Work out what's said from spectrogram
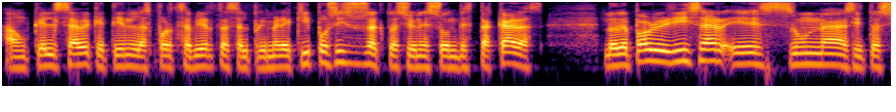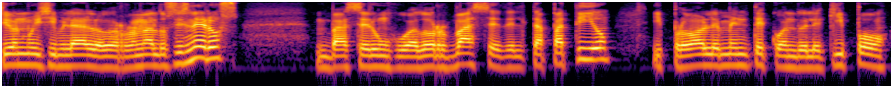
aunque él sabe que tiene las puertas abiertas al primer equipo si sus actuaciones son destacadas. Lo de Pablo Irizar es una situación muy similar a lo de Ronaldo Cisneros, va a ser un jugador base del Tapatío y probablemente cuando el equipo,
